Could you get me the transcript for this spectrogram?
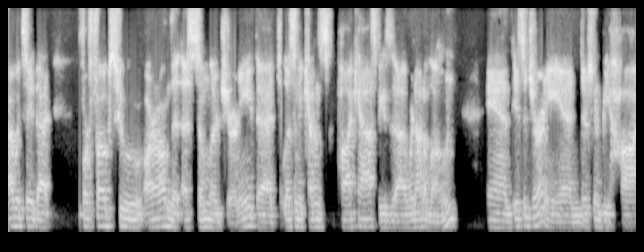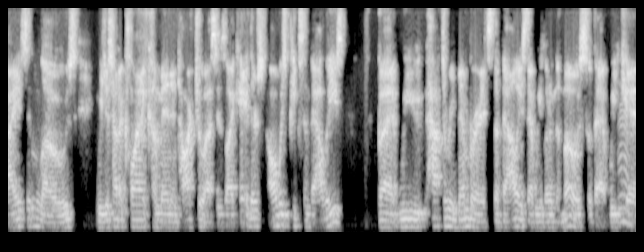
I would say that for folks who are on the, a similar journey that listen to Kevin's podcast because uh, we're not alone and it's a journey and there's going to be highs and lows. We just had a client come in and talk to us. It's like, hey, there's always peaks and valleys, but we have to remember it's the valleys that we learn the most so that we mm. can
